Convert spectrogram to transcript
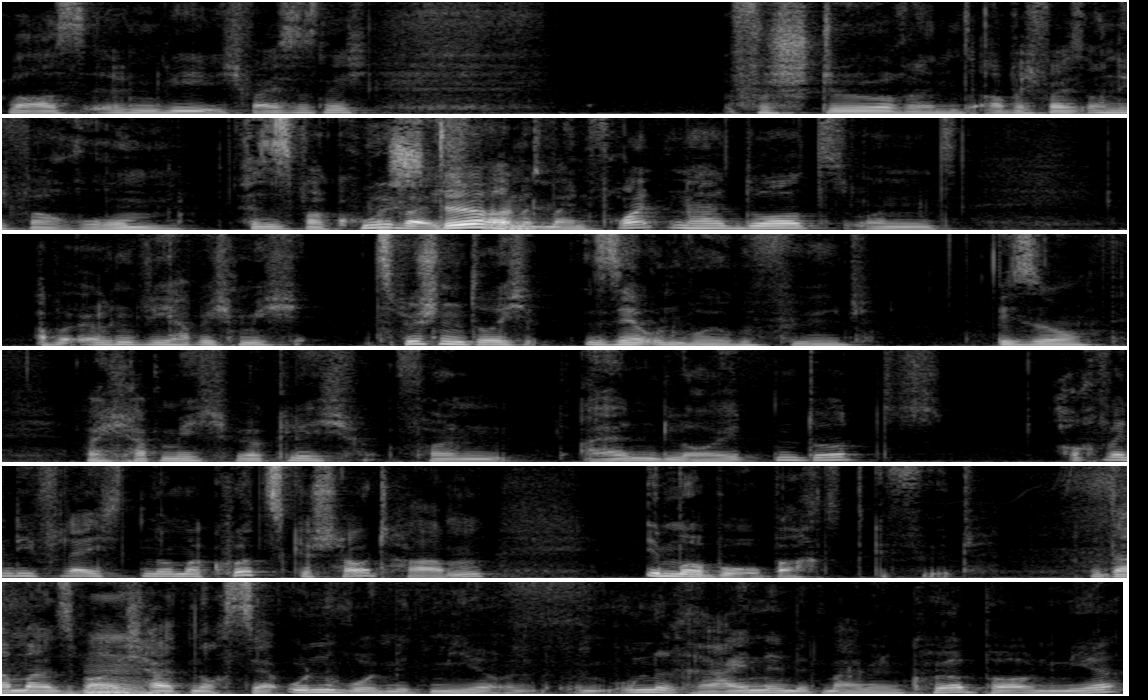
war es irgendwie, ich weiß es nicht, verstörend, aber ich weiß auch nicht warum. Also es war cool, weil ich war mit meinen Freunden halt dort und aber irgendwie habe ich mich zwischendurch sehr unwohl gefühlt, Wieso? weil ich habe mich wirklich von allen Leuten dort, auch wenn die vielleicht nur mal kurz geschaut haben, immer beobachtet gefühlt. Und damals war ich halt noch sehr unwohl mit mir und im Unreinen mit meinem Körper und mir.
